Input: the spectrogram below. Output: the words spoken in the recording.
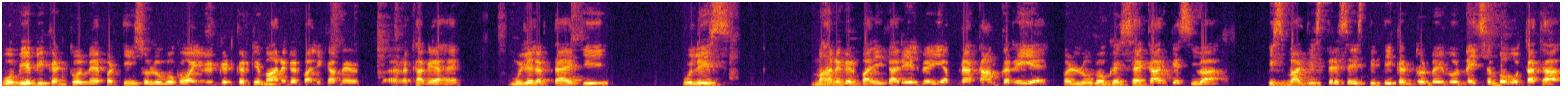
वो भी अभी कंट्रोल में है, पर 300 लोगों को इवेक्यूएट करके महानगर पालिका में रखा गया है। मुझे लगता है कि पुलिस महानगर पालिका रेलवे ये अपना काम कर रही है, पर लोगों के सहकार के सिवा इस बार जिस तरह से स्थिति कंट्रोल में वो नहीं संभव होता था,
